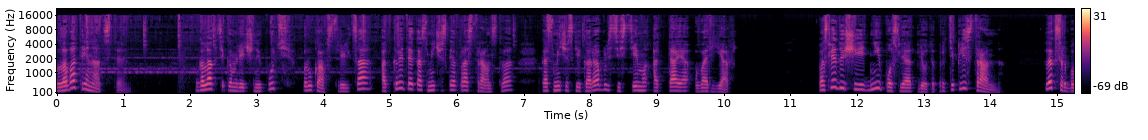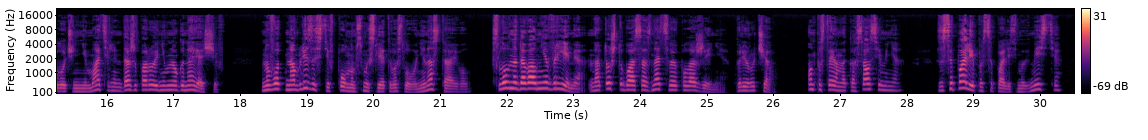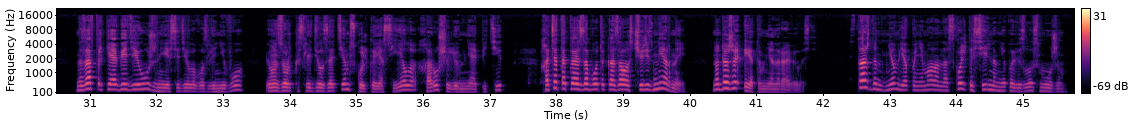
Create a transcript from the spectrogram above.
Глава 13. Галактика Млечный Путь, рукав Стрельца, открытое космическое пространство, космический корабль системы Оттая «Варьяр». Последующие дни после отлета протекли странно. Лексер был очень внимателен, даже порой немного навязчив. Но вот на близости в полном смысле этого слова не настаивал. Словно давал мне время на то, чтобы осознать свое положение, приручал. Он постоянно касался меня, Засыпали и просыпались мы вместе. На завтраке, обеде и ужине я сидела возле него, и он зорко следил за тем, сколько я съела, хороший ли у меня аппетит. Хотя такая забота казалась чрезмерной, но даже это мне нравилось. С каждым днем я понимала, насколько сильно мне повезло с мужем.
